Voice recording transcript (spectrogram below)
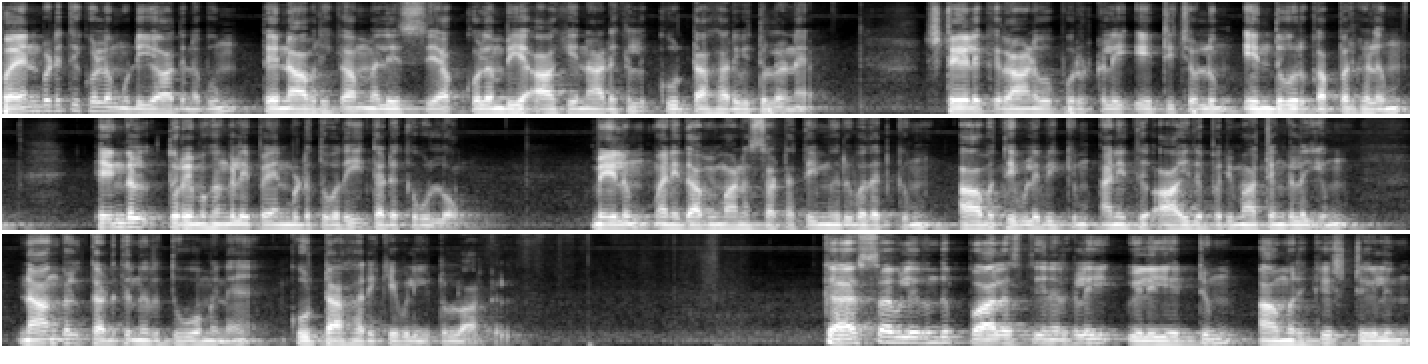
பயன்படுத்திக் கொள்ள முடியாதெனவும் தென் ஆப்பிரிக்கா மலேசியா கொலம்பியா ஆகிய நாடுகள் கூட்டாக அறிவித்துள்ளன. ஸ்டேலுக்கு இராணுவ பொருட்களை ஏற்றிச் சொல்லும் எந்தவொரு கப்பல்களும் எங்கள் துறைமுகங்களை பயன்படுத்துவதை தடுக்க உள்ளோம். மேலும் மனிதாபிமான சட்டத்தை மீறுவதற்கும் ஆபத்தை விளைவிக்கும் அனைத்து ஆயுத பரிமாற்றங்களையும் நாங்கள் தடுத்து நிறுத்துவோம் என கூட்டாக அறிக்கை வெளியிட்டுள்ளார்கள். காசாவிலிருந்து பாலஸ்தீனர்களை வெளியேற்றும் அமெரிக்க ஸ்டேலின்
